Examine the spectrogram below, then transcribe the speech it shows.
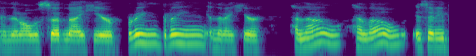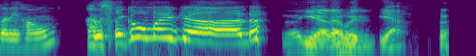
And then all of a sudden I hear bring, bring, and then I hear, hello, hello, is anybody home? I was like, oh my God. Uh, yeah, that would yeah.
